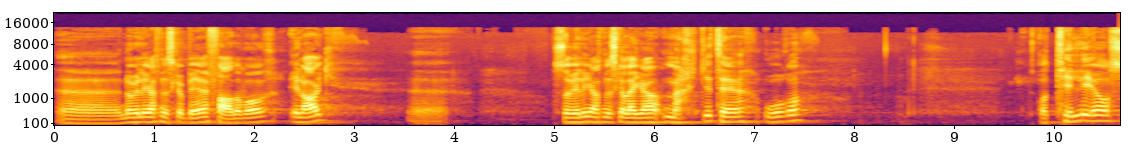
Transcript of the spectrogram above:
Eh, nå vil jeg at vi skal be Fader vår i lag. Eh, så vil jeg at vi skal legge merke til ordene og tilgi oss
